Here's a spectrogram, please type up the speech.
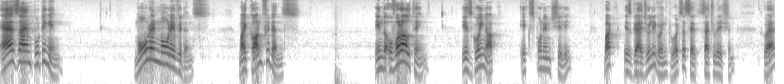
as I am putting in more and more evidence, my confidence in the overall thing is going up exponentially, but is gradually going towards a saturation where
